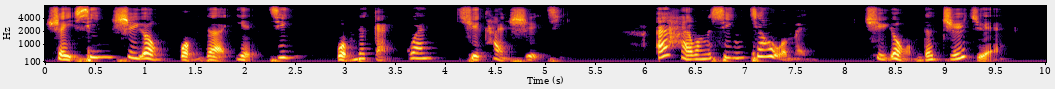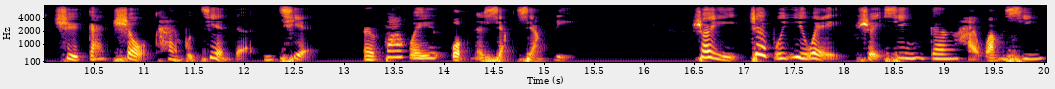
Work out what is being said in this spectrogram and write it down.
水星是用我们的眼睛、我们的感官去看事情，而海王星教我们去用我们的直觉去感受看不见的一切，而发挥我们的想象力。所以，这不意味水星跟海王星。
